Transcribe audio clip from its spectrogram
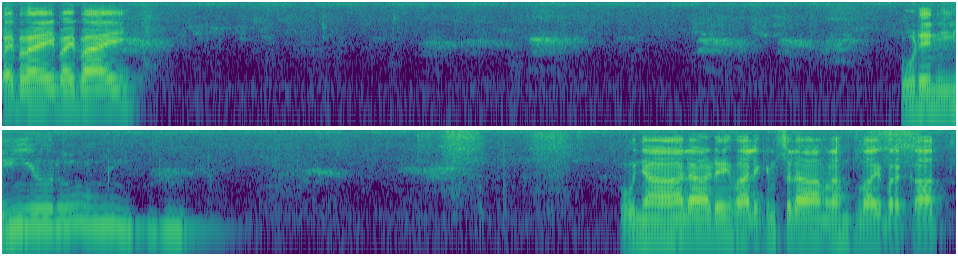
Bye bye bye bye. ഉടനെയൊരു ഊഞ്ഞാലാട്. വാലിക്കും സലാം വറഹമത്തുള്ളാഹി വബറകാത്ത്.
